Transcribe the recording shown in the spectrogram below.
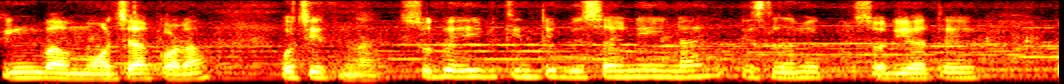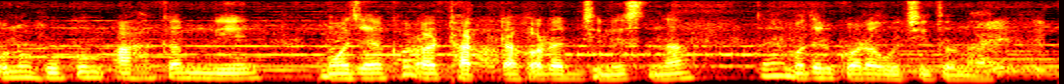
কিংবা মজা করা উচিত নয়। শুধু এই তিনটি বিষয় নিয়েই নয়, ইসলামিক শরিয়াতে কোনো হুকুম, আহকাম নিয়ে মজা করা, ঠাট্টা করার জিনিস না, তাই আমাদের করা উচিত নয়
